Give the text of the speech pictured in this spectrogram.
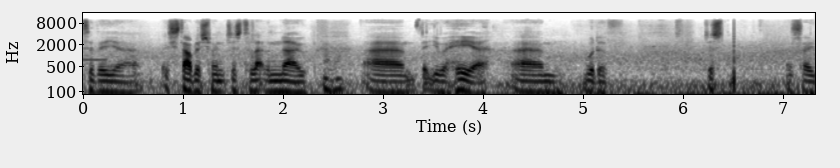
to the uh, establishment, just to let them know um, that you were here, um, would have just, I say,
